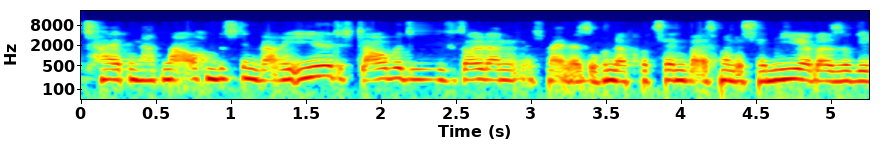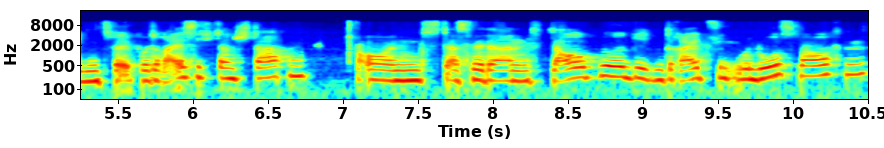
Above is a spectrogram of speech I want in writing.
Zeiten hat man auch ein bisschen variiert. Ich glaube, die soll dann, ich meine, so 100 Prozent weiß man das ja nie, aber so gegen 12.30 Uhr dann starten. Und dass wir dann, ich glaube, gegen 13 Uhr loslaufen.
